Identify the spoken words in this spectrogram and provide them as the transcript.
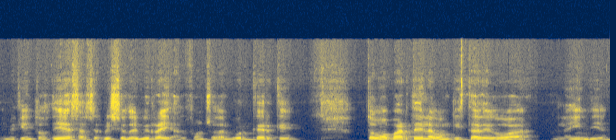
En 1510, al servicio del virrey Alfonso de Alburquerque, tomó parte en la conquista de Goa, en la India,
